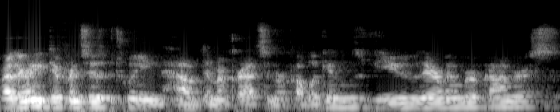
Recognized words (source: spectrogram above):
Are there any differences between how Democrats and Republicans view their member of Congress?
